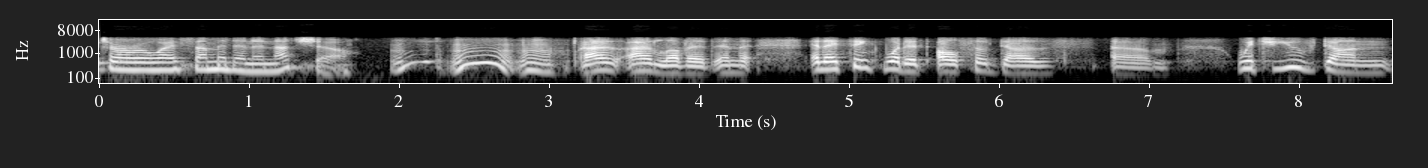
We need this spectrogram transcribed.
HROI summit in a nutshell. Mm-mm. I I love it, and and I think what it also does, um, which you've done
